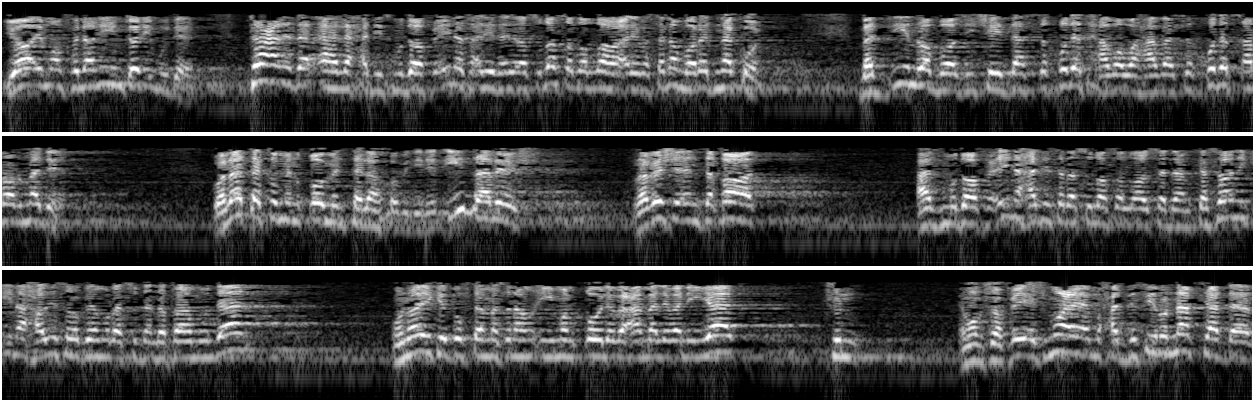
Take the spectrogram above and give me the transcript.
یا امام فلانی اینطوری بوده. طعن در اهل حدیث مدافعین از حدیث رسول الله صلی الله علیه و سلم وارد نکن. و دین را بازیچه دست خودت هوا و هوس خودت قرار مده. ولا تکن من قوم تلهو بدین این روش روش انتقاد. از مدافعین حدیث رسول الله صلی الله علیه و سلم کسانی که این حدیث را بهمون رسوندن و فهموندن اونایی که گفتن مثلا ایمان قول و عمل و نیت چون امام شافعی اجماع محدثین رو نقل کرد در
